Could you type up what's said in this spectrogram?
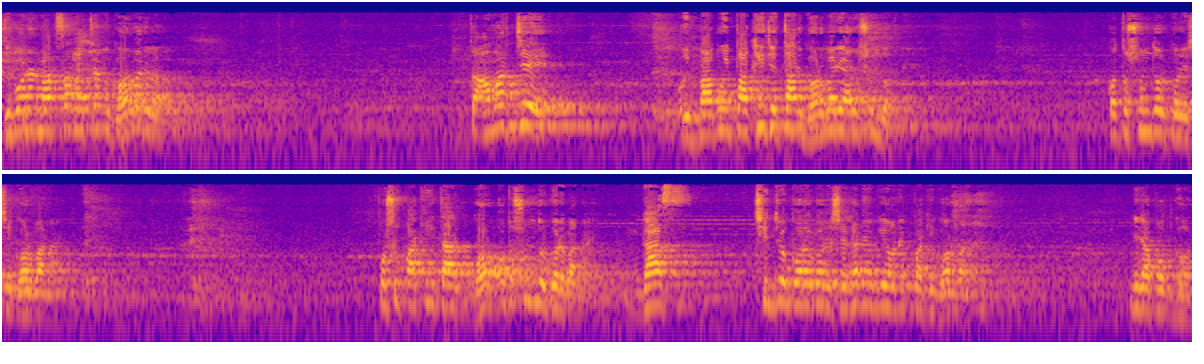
জীবনের মাকসাদ হচ্ছে আমি ঘর বাড়ি বানাবো। তো আমার চেয়ে ওই বাবুই পাখি যে তার ঘর বাড়ি আরও সুন্দর। কত সুন্দর করে সে ঘর বানায়। পশু পাখি তার ঘর কত সুন্দর করে বানায়। গাছ ছিদ্র করে করে সেখানেও গিয়ে অনেক পাখি ঘর বানায়। নিরাপদ ঘর।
